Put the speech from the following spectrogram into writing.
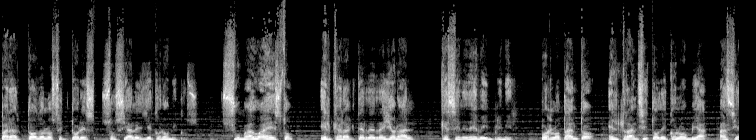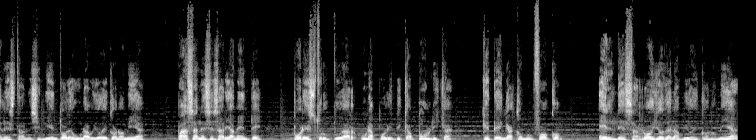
para todos los sectores sociales y económicos. Sumado a esto, el carácter regional que se le debe imprimir. Por lo tanto, el tránsito de Colombia hacia el establecimiento de una bioeconomía pasa necesariamente por estructurar una política pública que tenga como foco el desarrollo de la bioeconomía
